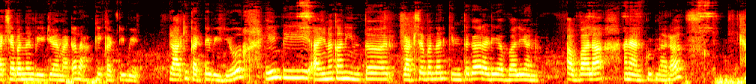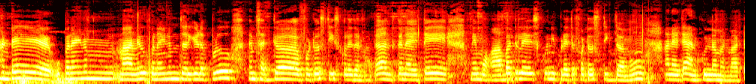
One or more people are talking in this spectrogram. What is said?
రక్షాబంధన్ వీడియో అనమాట రాఖీ కట్టి రాఖీ కట్టే వీడియో. ఏంటి? అయినా కానీ ఇంత రక్షాబంధానికి ఇంతగా రెడీ అవ్వాలి అను అవ్వాలా అని అనుకుంటున్నారా? అంటే ఉపనయనం మా అన్నయ్య ఉపనయనం జరిగేటప్పుడు మేము సరిగ్గా ఫొటోస్ తీసుకోలేదన్నమాట. అందుకని అయితే మేము ఆ బట్టలు వేసుకొని ఇప్పుడైతే ఫొటోస్ దిగుదాము అని అయితే అనుకున్నాం అనమాట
